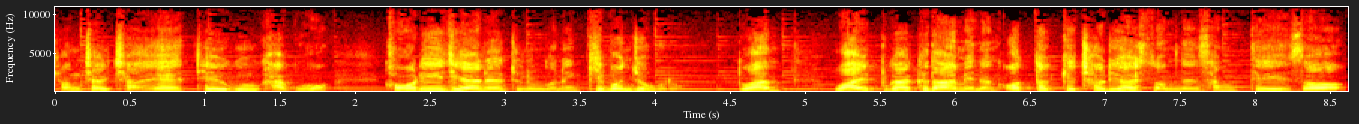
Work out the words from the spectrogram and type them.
경찰차에 태우고 가고 거리 제한을 두는 것은 기본적으로 또한 와이프가 그 다음에는 어떻게 처리할 수 없는 상태에서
